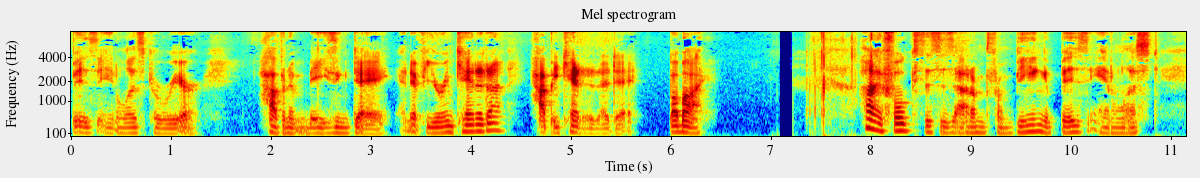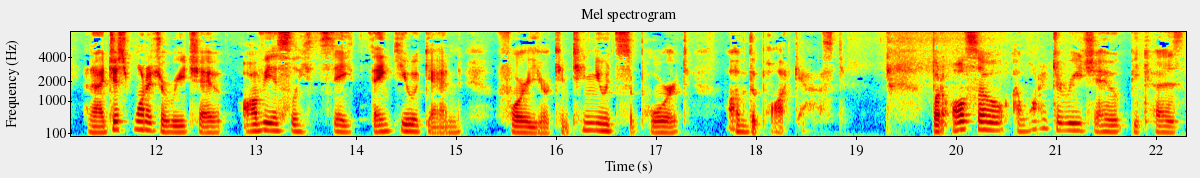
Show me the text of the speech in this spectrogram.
Biz Analyst Career. Have an amazing day. And if you're in Canada, happy Canada Day. Bye bye. Hi, folks. This is Adam from Being a Biz Analyst. And I just wanted to reach out, obviously, say thank you again for your continued support of the podcast. But also, I wanted to reach out because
